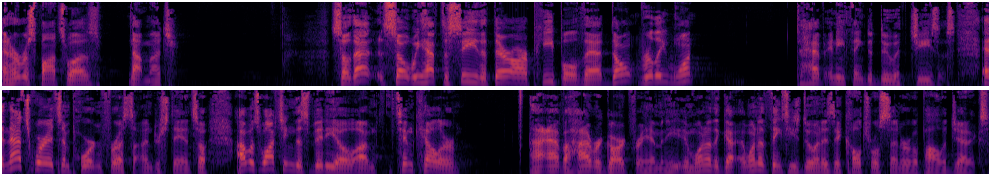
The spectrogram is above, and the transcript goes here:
And her response was, not much. So that, so we have to see that there are people that don't really want to have anything to do with Jesus. And that's where it's important for us to understand. So I was watching this video, um, Tim Keller I have a high regard for him, and, he, and one of the one of the things he's doing is a cultural center of apologetics.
